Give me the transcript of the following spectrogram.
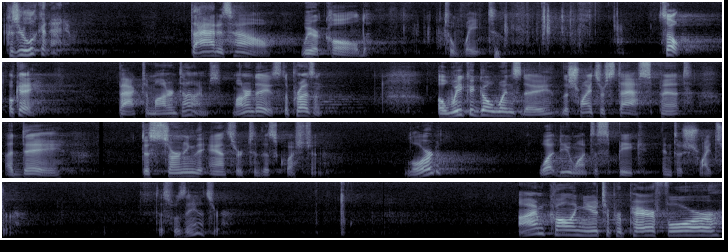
because you're looking at Him. That is how we are called to wait. So, okay, back to modern times, modern days, the present. A week ago, Wednesday, the Schweitzer staff spent a day discerning the answer to this question Lord, what do you want to speak into Schweitzer? This was the answer. I'm calling you to prepare for.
